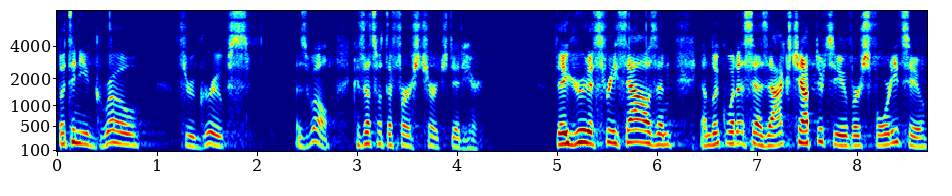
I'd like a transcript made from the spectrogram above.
but then you grow through groups as well, because that's what the first church did here. They grew to 3,000, and look what it says Acts chapter 2, verse 42.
